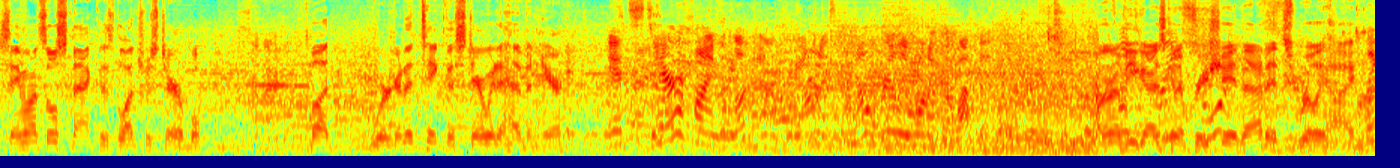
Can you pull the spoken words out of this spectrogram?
same one's little snack because lunch was terrible, but we're gonna take the stairway to heaven here. It's terrifying to look at, to be honest. I don't really want to go up it. I don't know if you guys can appreciate that. It's really high. Like,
